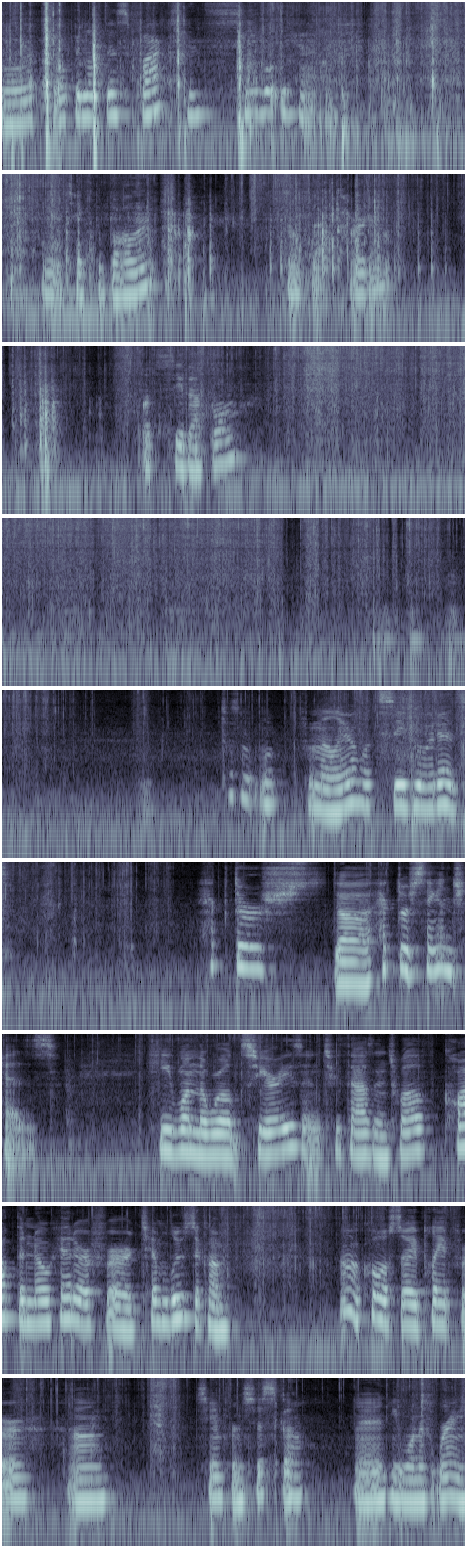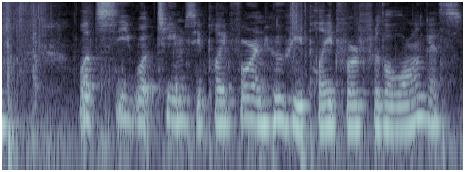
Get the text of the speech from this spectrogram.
Let's open up this box and see what we have. I'm going to take the ball out, dump that card out. Let's see that ball. Doesn't look familiar. Let's see who it is. Hector, uh, Hector Sanchez. He won the World Series in 2012. Caught the no-hitter for Tim Lincecum. Oh, cool. So he played for um, San Francisco. And he won a ring. Let's see what teams he played for and who he played for for the longest.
